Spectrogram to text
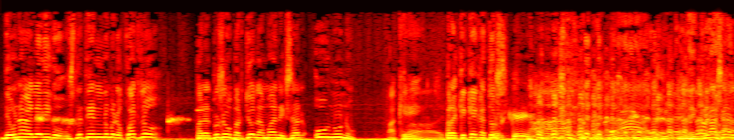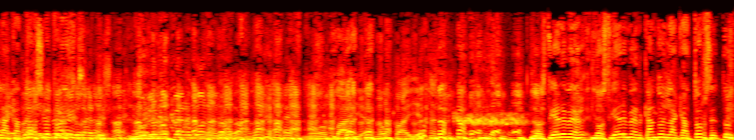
De una vez le digo, usted tiene el número 4. Para el próximo partido le vamos a anexar un 1. ¿Para qué? Para que quede 14. ¿Qué? Ah, el engrase de la 14 otra vez. Julio no perdona, no. No falla, no falla. Los tiene, los tiene mercando en la 14, tú.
